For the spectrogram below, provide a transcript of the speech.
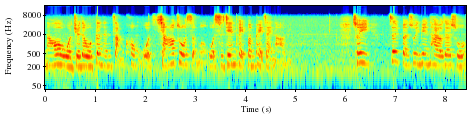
然后我觉得我更能掌控我想要做什么，我时间可以分配在哪里。所以这本书里面他有在说，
